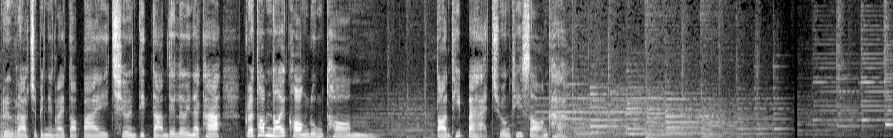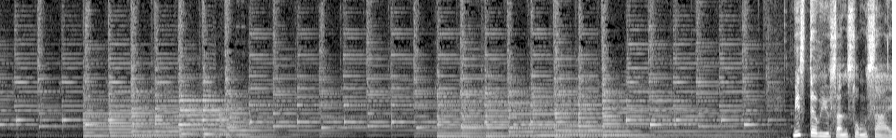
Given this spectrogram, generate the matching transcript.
เรื่องราวจะเป็นอย่างไรต่อไป เชิญติดตามได้เลยนะคะ กระท่อมน้อยของลุงทอม ตอนที่ 8 ช่วงที่ 2 ค่ะ มิสเตอร์วิลสันสงสัย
